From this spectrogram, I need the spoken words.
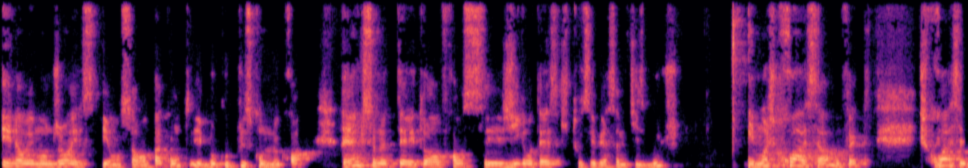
énormément de gens et, et on s'en rend pas compte et beaucoup plus qu'on ne le croit. Rien que sur notre territoire en France, c'est gigantesque toutes ces personnes qui se bougent. Et moi, je crois à ça, en fait. Je crois à cette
